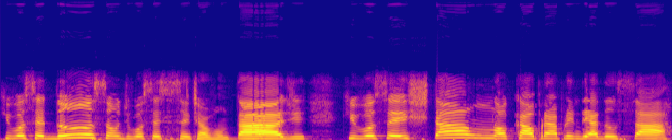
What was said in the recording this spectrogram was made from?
que você dança onde você se sente à vontade, que você está um local para aprender a dançar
